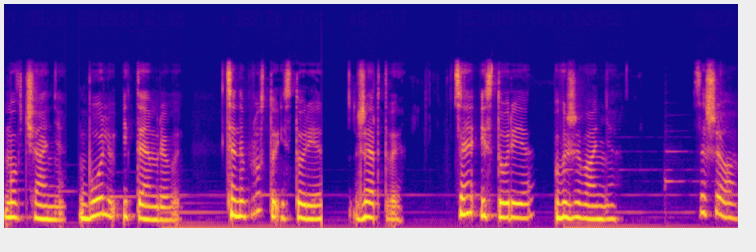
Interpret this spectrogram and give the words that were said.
мовчання, болю і темряви? Це не просто історія жертви, це історія виживання. США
